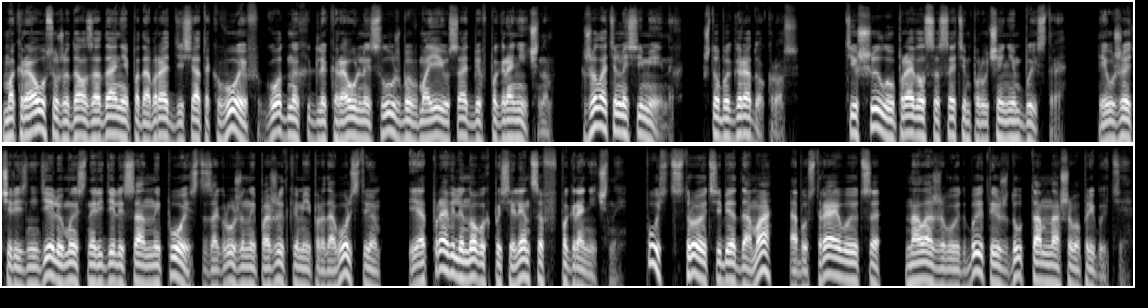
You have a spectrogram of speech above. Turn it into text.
Макраус уже дал задание подобрать десяток воев, годных для караульной службы в моей усадьбе в Пограничном, желательно семейных, чтобы городок рос. Тишила управился с этим поручением быстро и уже через неделю мы снарядили санный поезд, загруженный пожитками и продовольствием, и отправили новых поселенцев в пограничный. Пусть строят себе дома, обустраиваются, налаживают быт и ждут там нашего прибытия.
